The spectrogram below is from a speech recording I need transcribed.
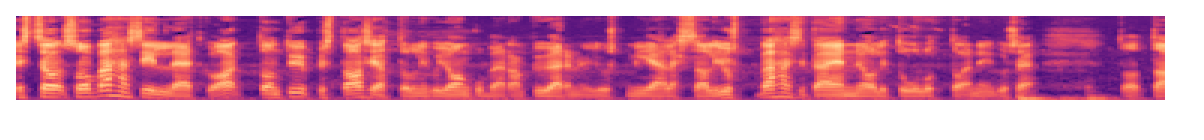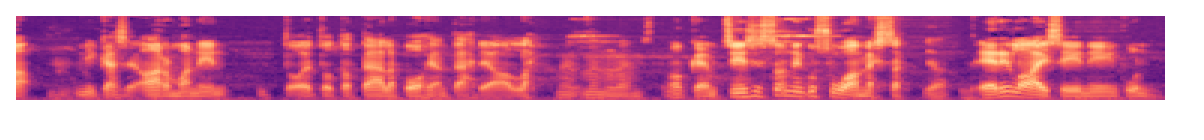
Ja se on, se on vähän silleen, että kun tuon tyyppistä asiat oli niin kuin jonkun verran pyörinyt just mielessä, oli just vähän sitä ennen oli tullut toi niin kuin se, tota, mikä se Armanin toi, tota, täällä Pohjan tähden alla. Mä, mä en Okei, okay, mutta siis se on niin kuin Suomessa ja. erilaisia niin kuin,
